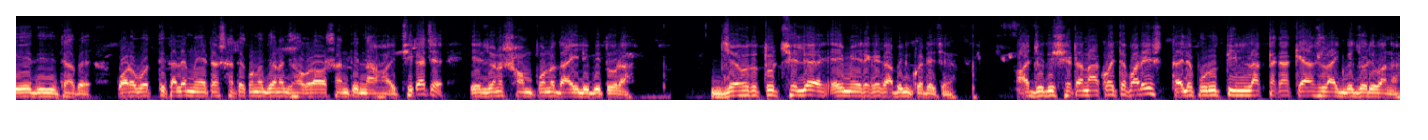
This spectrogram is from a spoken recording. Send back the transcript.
বিয়ে দিয়ে দিতে হবে। পরবর্তীকালে মেয়েটার সাথে কোনো যেন ঝগড়া অশান্তি না হয়, ঠিক আছে? এর জন্য সম্পূর্ণ দায়ী নিবি তোরা। যেহেতু তোর ছেলে এই মেয়েটাকে গাবিন করেছে। আর যদি সেটা না করতে পারিস তাহলে পুরো তিন লাখ টাকা ক্যাশ লাগবে জরিমানা।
